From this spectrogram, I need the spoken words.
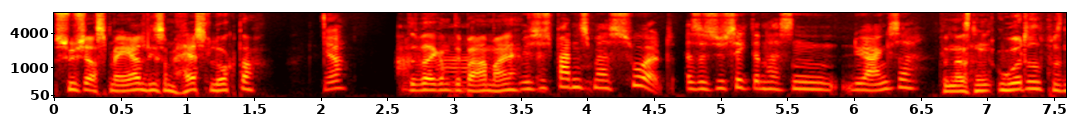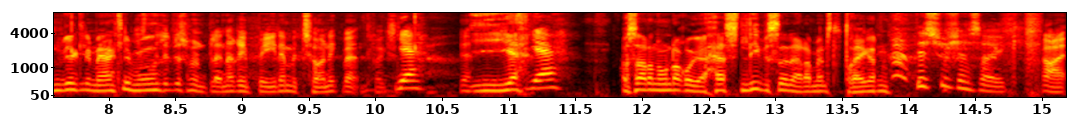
synes jeg smager ligesom has lugter. Det ved jeg ikke, om det er bare mig. Men Jeg synes bare, den smager surt. Altså, jeg synes ikke, den har sådan nuancer. Den er sådan urtet på sådan en virkelig mærkelig Det er måde. lidt, hvis man blander ribena med tonicvand, for eksempel. Ja, Ja, ja, og så er der nogen, der ryger has lige ved siden af dig, mens du drikker den. det synes jeg så ikke. Nej,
